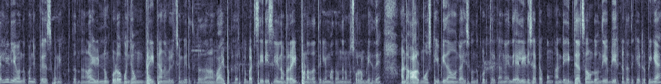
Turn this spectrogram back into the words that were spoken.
எல்இடியை வந்து கொஞ்சம் பெருசு பண்ணி கொடுத்துருந்தாங்கன்னா இன்னும் கூட கொஞ்சம் பிரைட்டான வெளிச்சம் இருக்கிறதுக்கான வாய்ப்புகள் இருக்குது. பட் சீரியஸ்லி நம்ம ரைட் பண்ண தான் தெரியும். அதை வந்து நம்ம சொல்ல முடியாது. அண்ட் ஆல்மோஸ்ட் இப்படி தான் அவங்க கைஸ் வந்து கொடுத்துருக்காங்க. இந்த எல்இடி செட்டப்பும் அண்ட் எக்ஸாக்ட் சவுண்டு வந்து எப்படி இருக்குன்றது கேட்டிருப்பீங்க.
